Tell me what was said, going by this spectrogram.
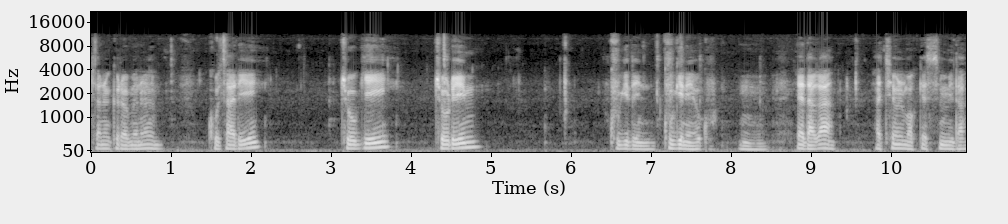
저는 그러면은, 고사리, 조기, 조림, 국이 된, 국이네요, 국. 음, 에다가 아침을 먹겠습니다.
